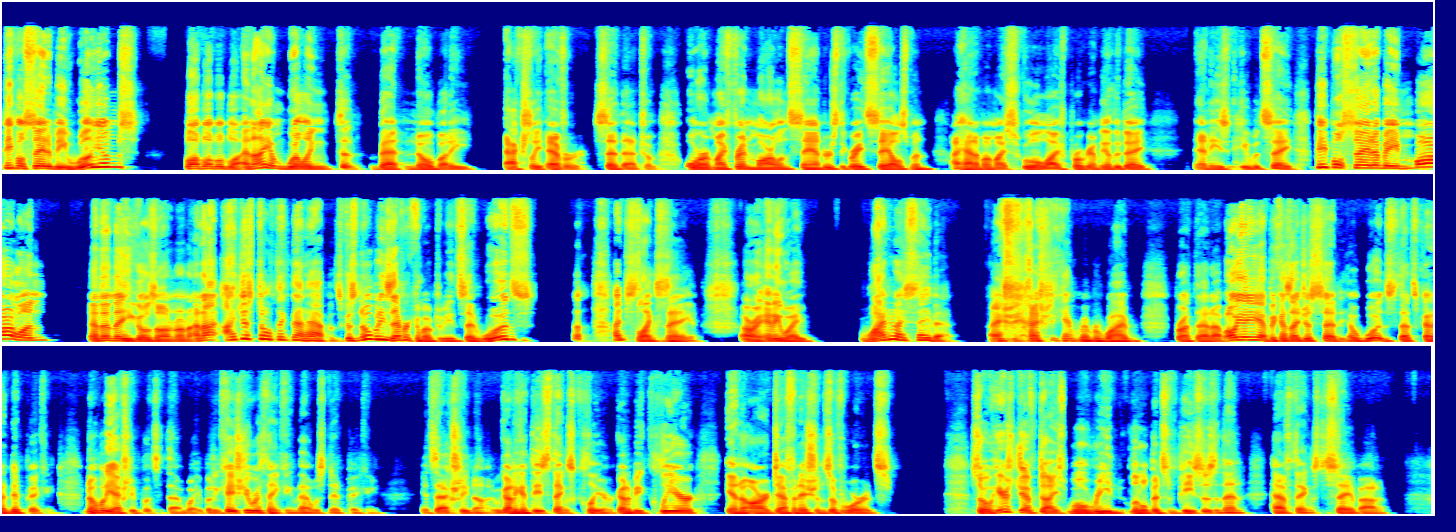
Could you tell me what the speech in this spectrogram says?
people say to me, Williams, blah, blah, blah, blah. And I am willing to bet nobody actually ever said that to him. Or my friend Marlon Sanders, the great salesman, I had him on my School of Life program the other day and he's he would say, "People say to me, Marlon," and then he goes on and on. And I, I just don't think that happens because nobody's ever come up to me and said, "Woods." I just like saying it. All right. Anyway, why did I say that? I actually I actually can't remember why I brought that up. Oh yeah, yeah, because I just said, yeah, Woods. That's kind of nitpicking. Nobody actually puts it that way. But in case you were thinking that was nitpicking, it's actually not. We got to get these things clear. Got to be clear in our definitions of words. So here's Jeff Deist. We'll read little bits and pieces and then have things to say about it.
